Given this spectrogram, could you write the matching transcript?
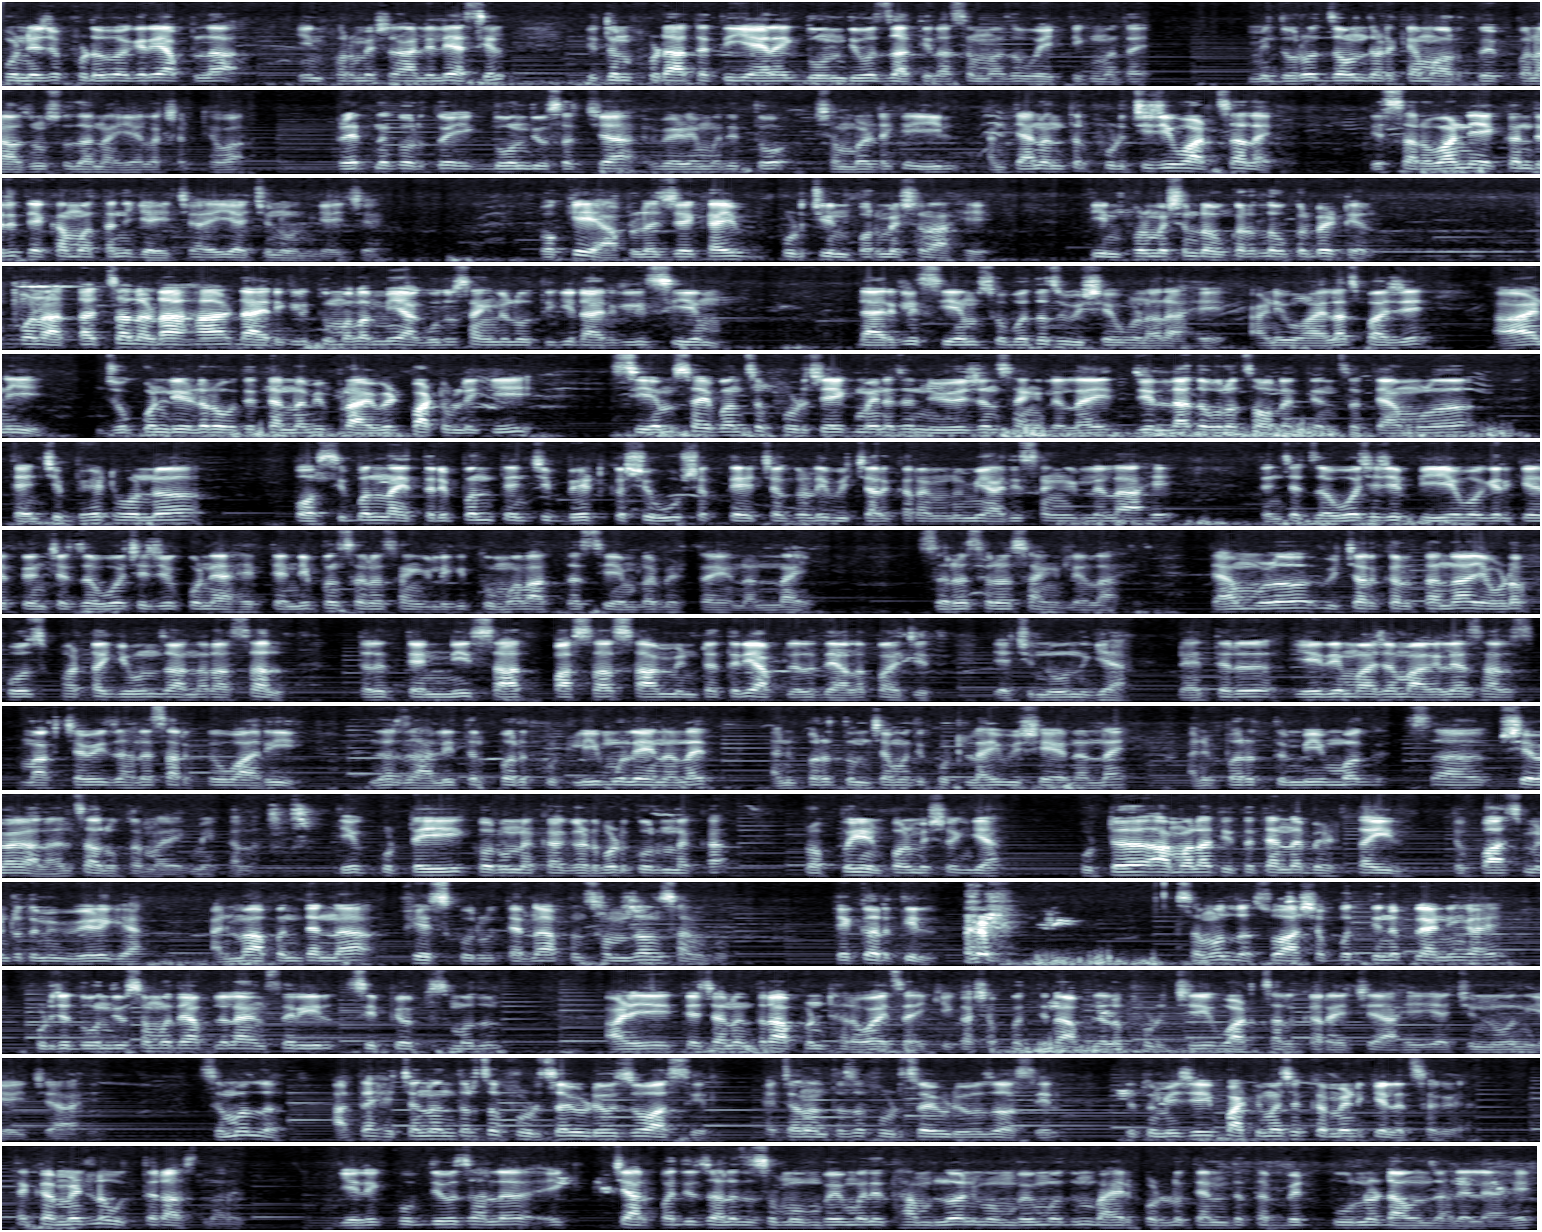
पुण्याच्या पुढं वगैरे आपला इन्फॉर्मेशन आलेली असेल. तिथून पुढं आता ती यायला एक दोन दिवस जातील असं माझं वैयक्तिक मत आहे. मी दररोज जाऊन धडक्या मारतोय पण अजून सुद्धा नाही आहे लक्षात ठेवा. प्रयत्न करतोय एक दोन दिवसाच्या वेळेमध्ये तो शंभर टक्के येईल आणि त्यानंतर पुढची जी वाटचाल आहे ते सर्वांनी एकंदरीत एका मताने घ्यायची आहे याची नोंद घ्यायची आहे. ओके आपलं जे काही पुढची इन्फॉर्मेशन आहे ती इन्फॉर्मेशन लवकरात लवकर भेटेल. पण आताचा लढा हा डायरेक्टली तुम्हाला मी अगोदर सांगितलं होतं की directly C M directly C एमसोबतच विषय होणार आहे आणि व्हायलाच पाहिजे. आणि जो कोण लीडर होते त्यांना मी प्रायव्हेट पाठवले की सी एम साहेबांचं पुढच्या एक महिन्याचं नियोजन सांगितलेलं आहे. जिल्हा दौरा चालू आहे त्यांचं. त्यामुळं त्यांची भेट होणं पॉसिबल नाही. तरी पण त्यांची भेट कशी होऊ शकते याच्याकडे विचार करा म्हणून मी आधी सांगितलेलं आहे. त्यांच्या जवळचे जे पी ए वगैरे किंवा त्यांच्या जवळचे जे कोणी आहेत त्यांनी पण सरळ सांगितले की तुम्हाला आत्ता सी एमला भेटता येणार नाही. सरळ सरळ सांगितलेलं आहे. त्यामुळं विचार करताना एवढा फौज फाटा घेऊन जाणार असाल तर त्यांनी सात पाच सहा सहा मिनटं तरी आपल्याला द्यायला पाहिजेत. याची नोंद घ्या. नाहीतर ये रे माझ्या मागल्या मागच्या वेळी झाल्यासारखं वारी जर झाली तर परत कुठलीही मुलं येणार नाहीत आणि परत तुमच्यामध्ये कुठलाही विषय येणार नाही आणि परत तुम्ही मग स- घालायला चालू करणार एकमेकाला. ते कुठेही करू नका गडबड करू नका. प्रॉपर इन्फॉर्मेशन घ्या. कुठं आम्हाला तिथं त्यांना भेटता येईल तर पाच मिनटं तुम्ही वेळ घ्या आणि मग आपण त्यांना फेस करू त्यांना आपण समजावून सांगू. ते करतील. समजलं? सो अशा पद्धतीनं प्लॅनिंग आहे. पुढच्या दोन दिवसामध्ये आपल्याला आन्सर येईल सी पी ऑफिसमधून आणि त्याच्यानंतर आपण ठरवायचं आहे की कशा पद्धतीनं आपल्याला पुढची वाटचाल करायची आहे याची नोंद घ्यायची आहे. समजलं? आता ह्याच्यानंतरचा पुढचा व्हिडिओ जो असेल ह्याच्यानंतरचा पुढचा व्हिडिओ जो असेल ते तुम्ही जे पाठिंबाच्या कमेंट केल्यात सगळ्या त्या कमेंटला उत्तर असणार आहेत. गेले खूप दिवस झालं एक चार पाच दिवस झालं जसं मुंबईमध्ये थांबलो आणि मुंबईमधून बाहेर पडलो त्यानंतर तब्येत पूर्ण डाऊन झालेलं आहे.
